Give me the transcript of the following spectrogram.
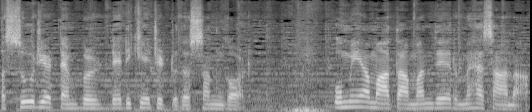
a Surya temple dedicated to the sun god. Umia Mata Mandir Mehsana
